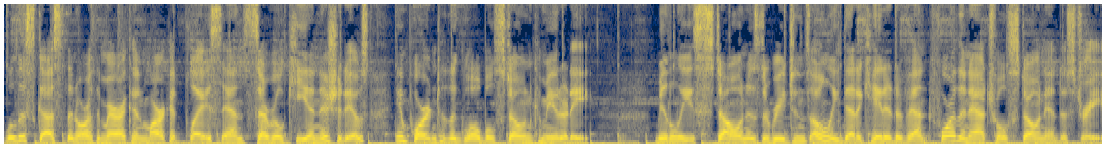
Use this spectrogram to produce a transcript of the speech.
will discuss the North American marketplace and several key initiatives important to the global stone community. Middle East Stone is the region's only dedicated event for the natural stone industry.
